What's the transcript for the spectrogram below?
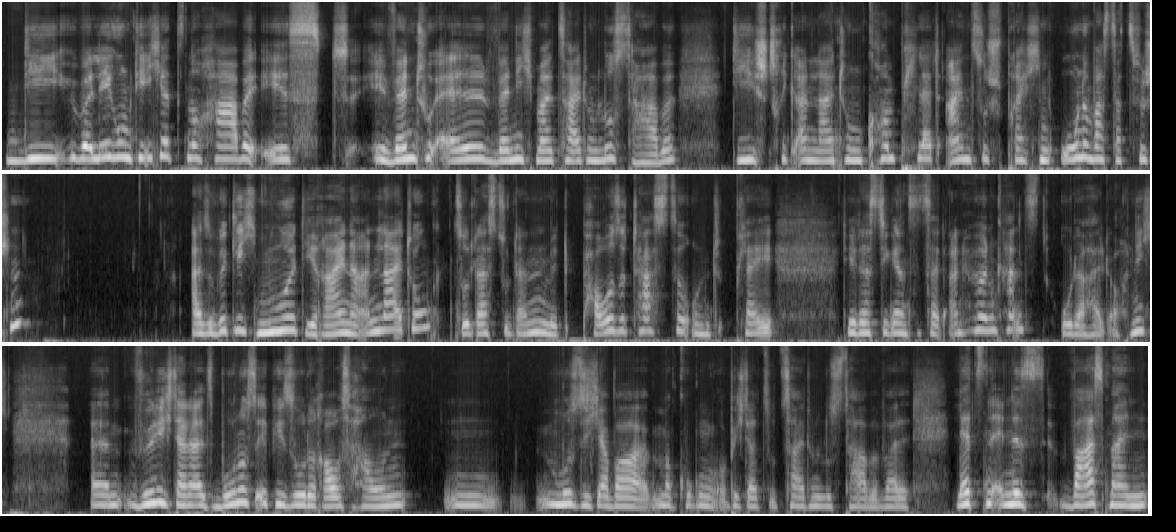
Die Überlegung, die ich jetzt noch habe, ist eventuell, wenn ich mal Zeit und Lust habe, die Strickanleitung komplett einzusprechen, ohne was dazwischen. Also wirklich nur die reine Anleitung, sodass du dann mit Pause-Taste und Play dir das die ganze Zeit anhören kannst oder halt auch nicht. Ähm, würde ich dann als Bonus-Episode raushauen. Muss ich aber mal gucken, ob ich dazu Zeit und Lust habe, weil letzten Endes war es mal ein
